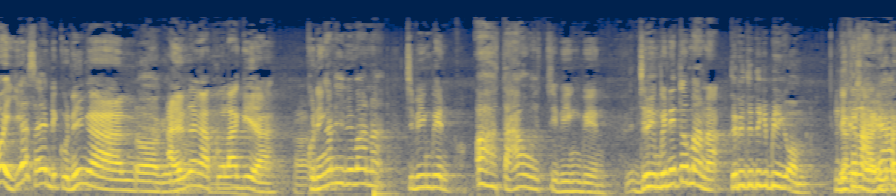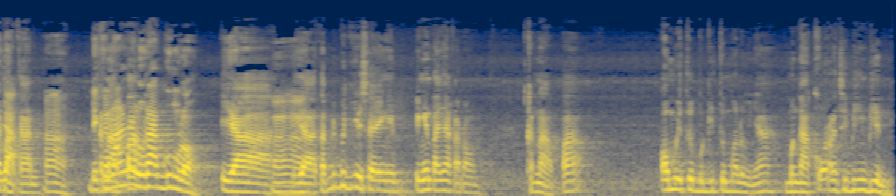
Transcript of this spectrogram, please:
Oh iya saya di Kuningan. Oh, gitu. Akhirnya ngaku lagi ya. Kuningan di mana? Cibingbin. Ah tahu Cibingbin. Cibingbin itu mana? Jadi jadi gini Om. Dikenalnya apa? Ah, dikenalnya Kenapa- Luragung loh. Iya, iya. Tapi begini saya ingin ingin tanyakan Om. Kenapa Om itu begitu malunya mengaku orang Cibingbin?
